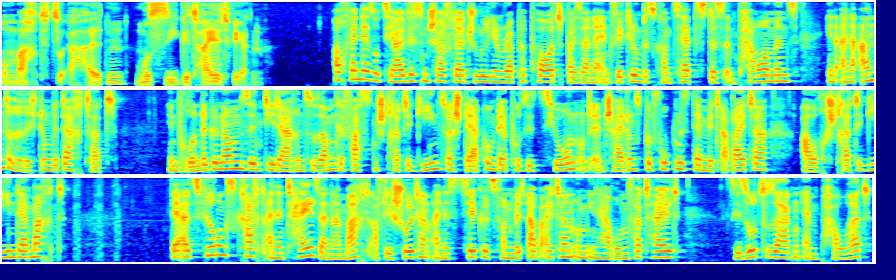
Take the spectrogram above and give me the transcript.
Um Macht zu erhalten, muss sie geteilt werden. Auch wenn der Sozialwissenschaftler Julian Rappaport bei seiner Entwicklung des Konzepts des Empowerments in eine andere Richtung gedacht hat. Im Grunde genommen sind die darin zusammengefassten Strategien zur Stärkung der Position und Entscheidungsbefugnis der Mitarbeiter auch Strategien der Macht. Wer als Führungskraft einen Teil seiner Macht auf die Schultern eines Zirkels von Mitarbeitern um ihn herum verteilt, sie sozusagen empowert,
